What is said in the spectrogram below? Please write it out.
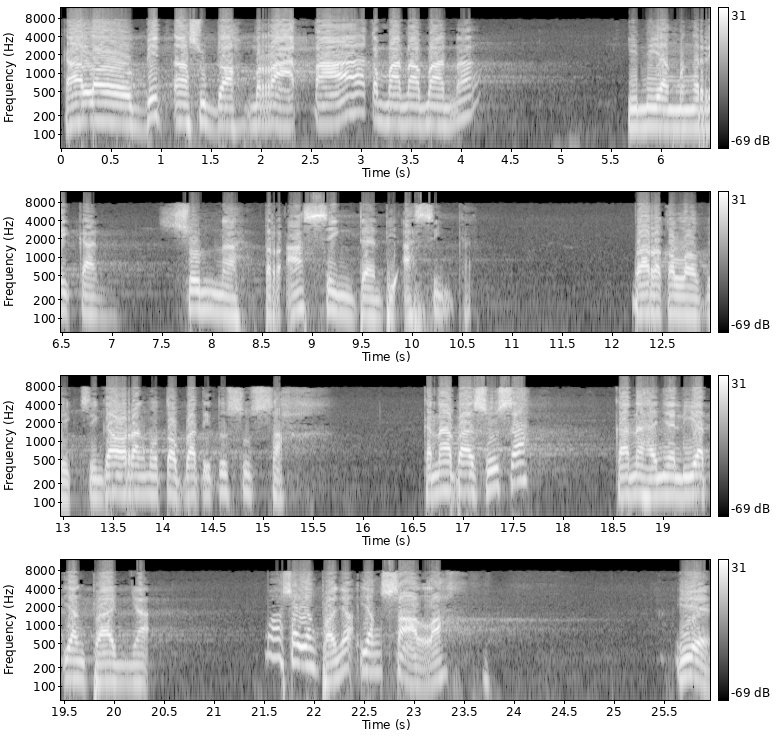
Kalau bid'ah sudah merata ke mana-mana ini yang mengerikan. Sunnah terasing dan diasingkan. Barakallahu fiqh sehingga orang mutobat itu susah. Kenapa susah? Karena hanya lihat yang banyak. Masa yang banyak yang salah? Iya.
